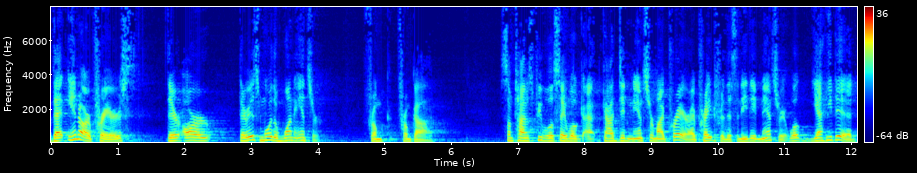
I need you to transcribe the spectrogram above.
that in our prayers, there are, there is more than one answer from, from God. Sometimes people will say, well, God, didn't answer my prayer. I prayed for this and he didn't answer it. Well, yeah, he did.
